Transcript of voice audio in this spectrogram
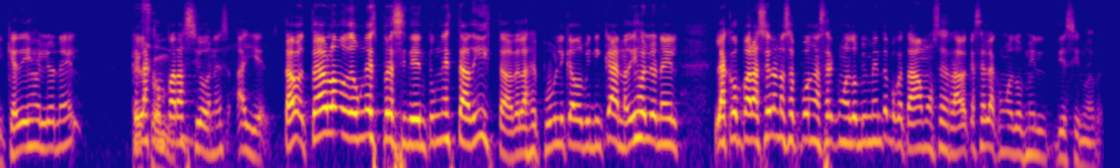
¿Y qué dijo Leonel? Que las comparaciones ayer, estoy hablando de un expresidente, un estadista de la República Dominicana, dijo Leonel, las comparaciones no se pueden hacer con el 2020 porque estábamos cerrados, hay que hacerlas con el 2019.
